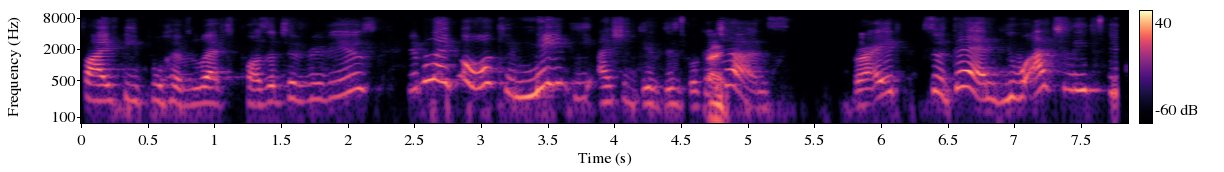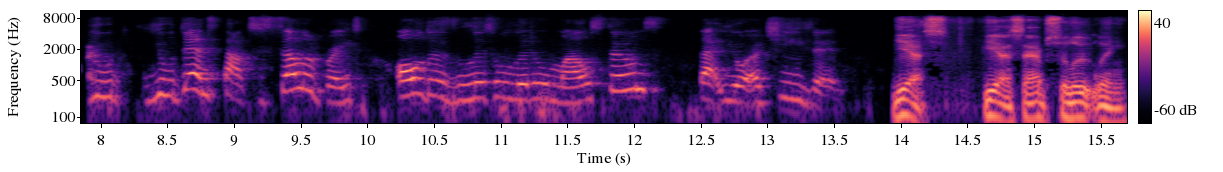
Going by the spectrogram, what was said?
five people have left positive reviews, they'll be like, oh, okay, maybe I should give this book right. a chance. Right. So then you actually you you then start to celebrate all those little little milestones that you're achieving. Yes. Yes, absolutely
